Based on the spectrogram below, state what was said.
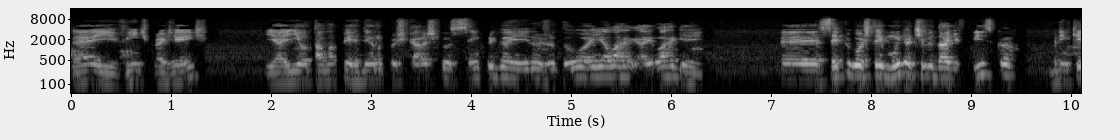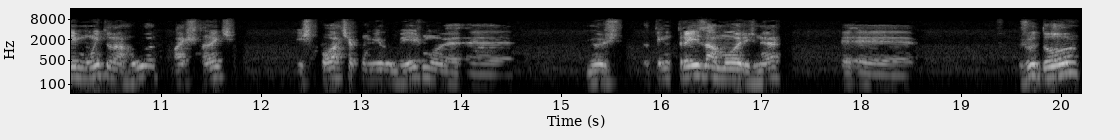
né? E 20% para gente. E aí eu tava perdendo para os caras que eu sempre ganhei no judô, aí, aí larguei. É, sempre gostei muito de atividade física, brinquei muito na rua, bastante. Esporte é comigo mesmo. É, é, meus, eu tenho três amores, né? É, é judô,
